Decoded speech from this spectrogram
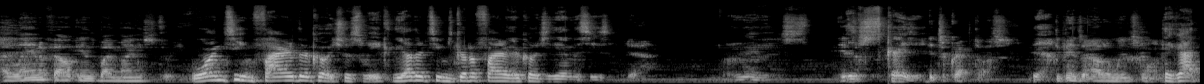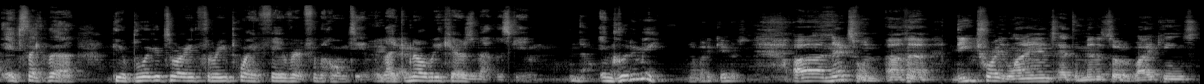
Atlanta Falcons by minus three. One team fired their coach this week. The other team's gonna fire their coach at the end of the season. It's, It's it's crazy. It's a crap toss. Yeah. Depends on how the wind's blowing. They got it's like the the obligatory three point favorite for the home team. Like nobody cares about this game, No. including me. Nobody cares. Uh, next one. Uh, Detroit Lions at the Minnesota Vikings.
